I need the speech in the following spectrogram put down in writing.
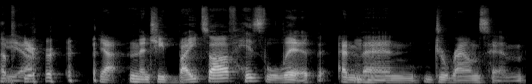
up Yeah. here. Yeah, and then she bites off his lip and Mhm. then drowns him.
